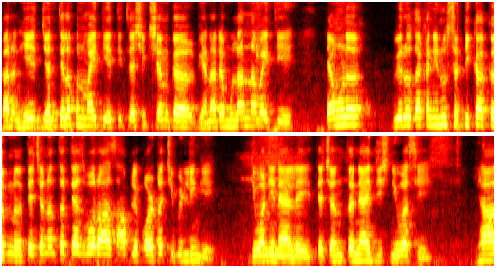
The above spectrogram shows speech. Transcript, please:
कारण हे जनतेला पण माहिती आहे तिथल्या शिक्षण क- घेणाऱ्या मुलांना माहिती आहे. त्यामुळं विरोधकांनी नुसतं टीका करणं त्याच्यानंतर त्याचबरोबर आज आपल्या कोर्टाची बिल्डिंग आहे. दिवाणी न्यायालय त्याच्यानंतर न्यायाधीश निवासी ह्या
